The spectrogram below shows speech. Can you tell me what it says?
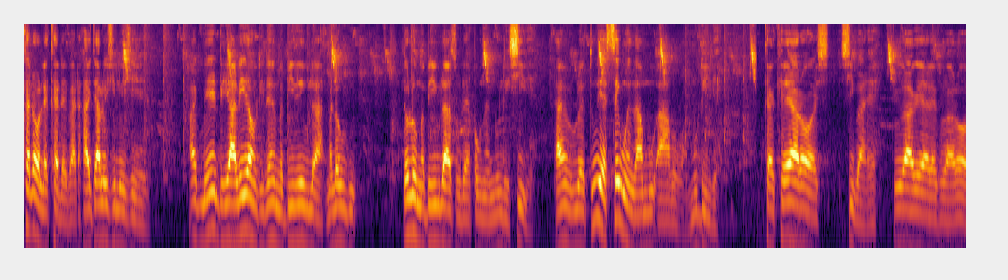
ခက်တော့လည်းခက်တယ်ဗျာတစ်ခါကြားလို့ရှိလို့ရှိရင်အဲမင်းဒီဟာလေးတောင်ဒီလည်းမပြီးသေးဘူးလားမလုံလုံးလို့မပြီးဘူးလားဆိုတဲ့ပုံစံမျိုးလေးရှိတယ်ဒါပေမဲ့ဘယ်လိုလဲသူ့ရဲ့စိတ်ဝင်စားမှုအားပေါ်မှာမူတည်တယ်ခက်ခဲရတော့ရှိပါတယ်ကြိုးစားခဲ့ရတယ်ဆိုတာတော့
